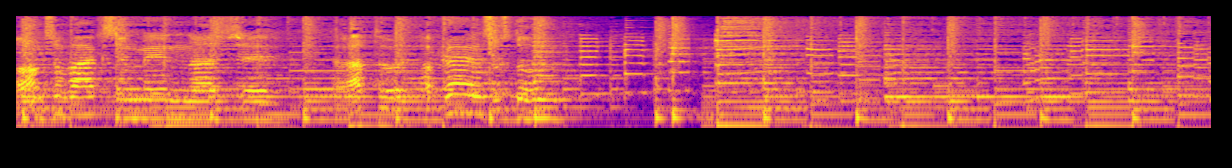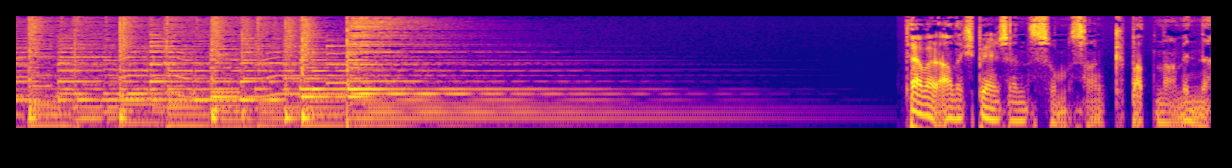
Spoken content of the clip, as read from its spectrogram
Om som vaksen minnar sig Attor av frälsosdom Det var Alex Berensen som sank badna minne.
